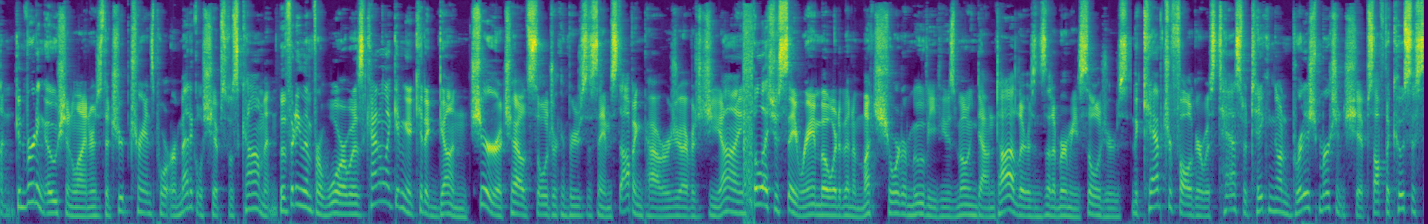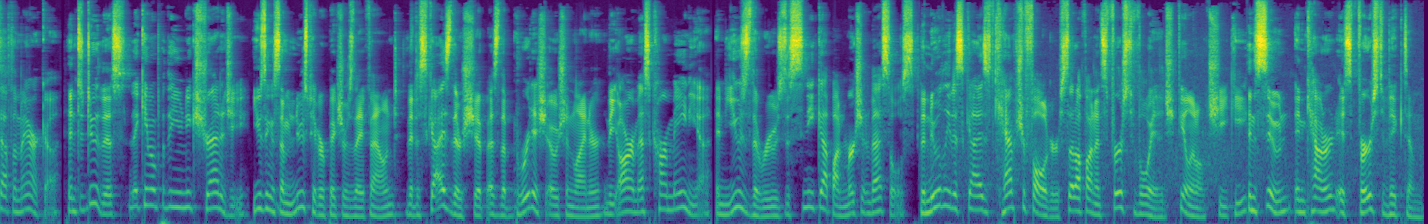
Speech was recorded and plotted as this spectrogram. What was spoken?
I. Converting ocean liners to troop transport or medical ships was common, but fitting them for war was kind of like giving a kid a gun. Sure, a child soldier can produce the same stopping power as your average GI, but let's just say Rambo would have been a much shorter movie if he was mowing down toddlers instead of Burmese soldiers. The Cap Trafalgar was tasked with taking on British merchant ships off the coast of South America, and to do this, they came up with a unique strategy. Using some newspaper pictures they found, they disguised their ship as the British ocean liner, the RMS Carmania, and used the ruse to sneak up on merchant vessels. The newly disguised Cap Trafalgar set off on its first voyage, feeling all cheeky, and soon encountered its first victim.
